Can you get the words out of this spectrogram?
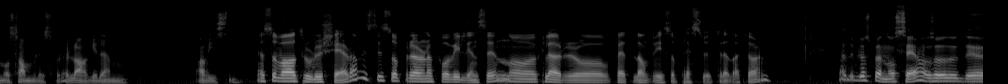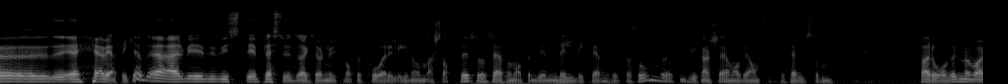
må samles for å lage den avisen. Ja, Så hva tror du skjer da, hvis disse opprørerne får viljen sin og klarer å på et eller annet vis å presse ut redaktøren? Ja, det blir spennende å se. Altså, det, det, jeg vet ikke. Er, hvis de presser ut redaktøren uten at det foreligger noen erstatter, så ser jeg for meg at det blir en veldig krevende situasjon. Det blir kanskje en av de ansatte selv som tar over, hva,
